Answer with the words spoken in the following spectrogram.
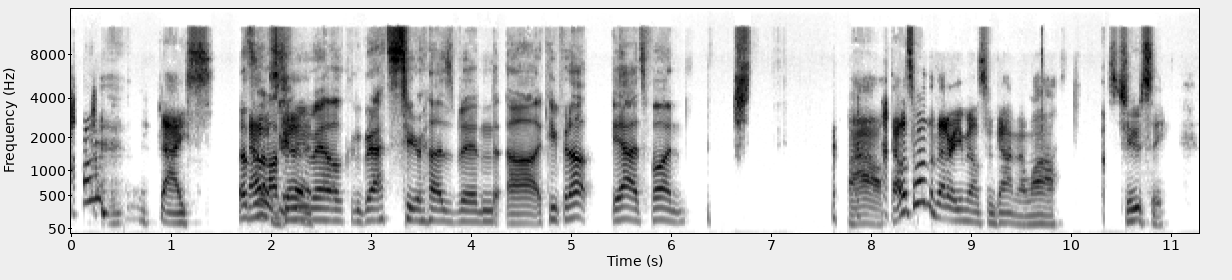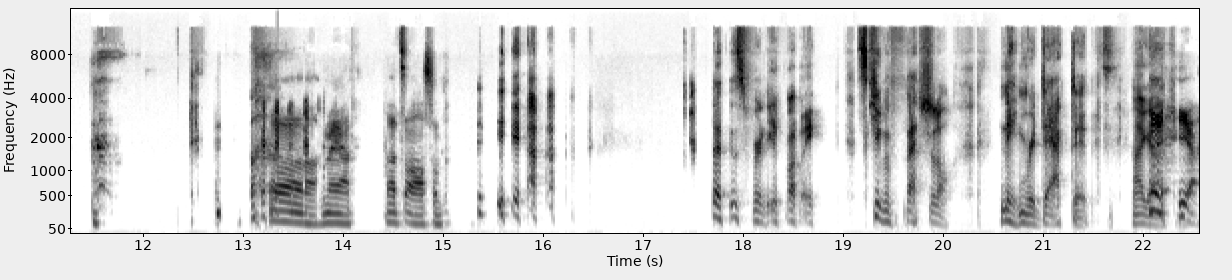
nice. That's that an awesome good. email. Congrats to your husband. Uh, keep it up. Yeah, it's fun. Wow, that was one of the better emails we've gotten in a while. It's juicy. oh man, that's awesome. Yeah, that is pretty funny. Let's keep it professional. Name redacted. I got it. yeah.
